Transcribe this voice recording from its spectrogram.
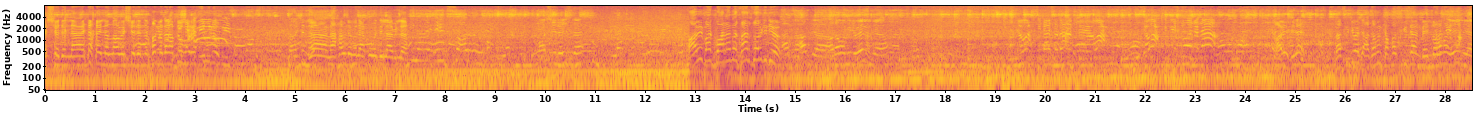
Eşhedü en la ilahe illallah ve eşhedü enne Muhammeden abduhu ve resuluhu. Ya la havle ve la kuvvete illa billah. Vahşi reis de Abi bak bu araba zar zor gidiyor. Lan rahat ya. Adama bir güvenin ya ya şebap ya vah. Ya vah da. Abi bile nasıl güvence adamın kafası güzel belli olmaz değil ya.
